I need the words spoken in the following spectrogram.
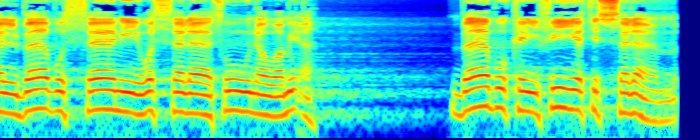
الباب الثاني والثلاثون ومئة. باب كيفية السلام.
